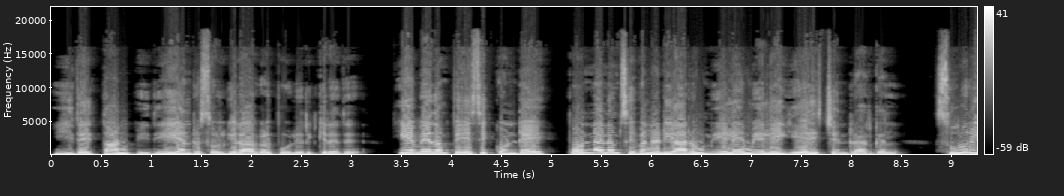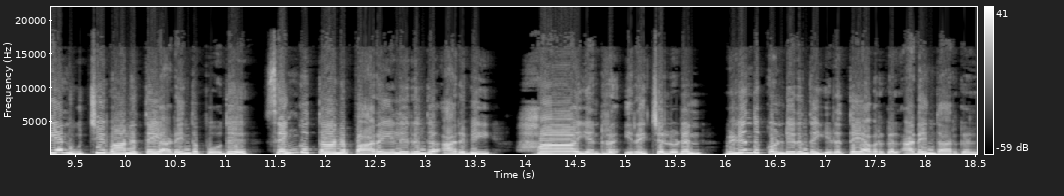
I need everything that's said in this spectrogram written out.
இதைத்தான் விதி என்று சொல்கிறார்கள் போலிருக்கிறது. இவ்விதம் பேசிக்கொண்டே பொன்னனும் சிவனடியாரும் மேலே மேலே ஏறிச் சென்றார்கள். சூரியன் உச்சி வானத்தை அடைந்த போது செங்குத்தான பாறையிலிருந்து அருவி ஹா என்ற இரைச்சலுடன் விழுந்து கொண்டிருந்த இடத்தை அவர்கள் அடைந்தார்கள்.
